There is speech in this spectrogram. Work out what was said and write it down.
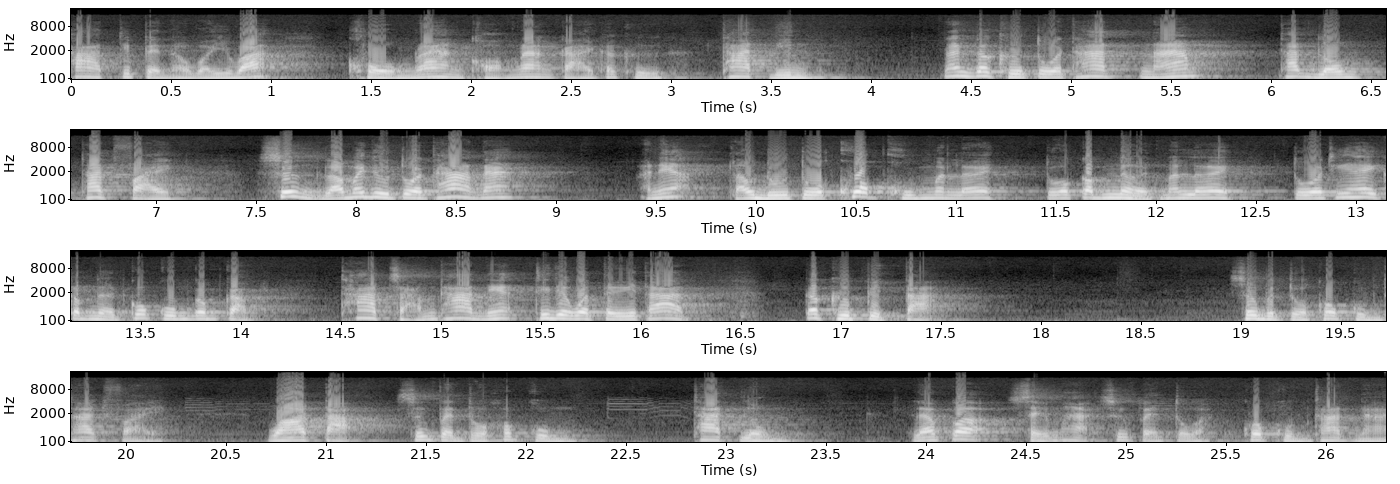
ธาตุที่เป็นอวัยวะ โครงร่างของร่างกายก็คือธาตุดิน นั่นก็คือตัวธาตุน้ำธาตุลมธาตุไฟ ซึ่งเราไม่ดูตัวธาตุนะ อันเนี้ยเราดูตัวควบคุมมันเลย ตัวกำเนิดมันเลย ตัวที่ให้กำเนิดควบคุมกำกับธาตุสามธาตุเนี้ยที่เรียกว่าตรีธาตุก็คือปิตะ ซึ่งเป็นตัวควบคุมธาตุไฟ วาตะ ซึ่งเป็นตัวควบคุมธาตุลม แล้วก็เสมหะซึ่งเป็นตัวควบคุมธาตุน้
